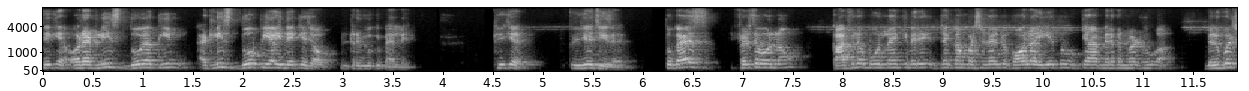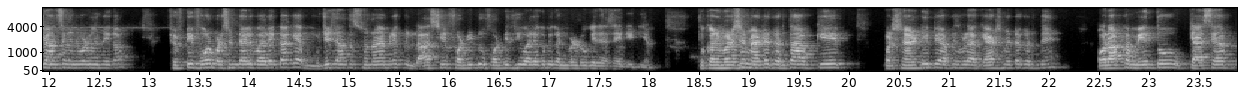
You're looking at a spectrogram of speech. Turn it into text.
ठीक है? और एटलीस्ट दो या तीन एटलीस्ट दो पीआई दे के जाओ इंटरव्यू के पहले। ठीक है? तो ये चीज़ है। तो गैस फिर से बोल रहा हूँ, काफ़ी लोग बोल रहे हैं कि मेरी इतने कम परसेंटाइल पे कॉल आई है तो क्या मेरा कन्वर्ट होगा? बिल्कुल चांस है कन्वर्ट होने का। 54 परसेंटाइल वाले का क्या, मुझे जहाँ तक सुना है मेरे लास्ट ईयर 42 43 वाले को भी कन्वर्ट हो गया जैसे एडीटीएम तो कन्वर्जन मैटर करता है आपके पर्सनैलिटी पे, आपके थोड़ा कैट्स मैटर करते हैं। और आपका मेन तो कैसे आप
